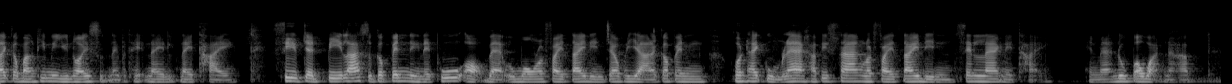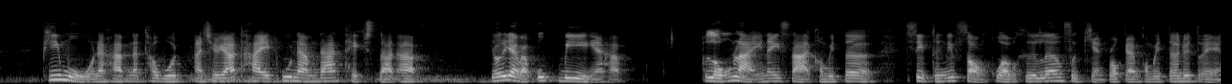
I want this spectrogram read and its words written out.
รัฐกระบังที่มีอยู่น้อยที่สุดในประเทศในในไทย 47 ปีล่าสุดก็เป็นหนึ่งในผู้ออกแบบอุโมงค์รถไฟใต้ดินเจ้าพยา แล้วก็เป็นคนไทยกลุ่มแรกครับที่สร้างรถไฟใต้ดินเส้นแรกในไทย เห็นไหมดูประวัตินะครับ พี่หมูนะครับนัทวุฒิอัจฉริยะไทยผู้นำด้านเทคสตาร์ทอัพยกตัวอย่างแบบอุ๊กบีอย่างเงี้ยครับหลงไหลในศาสตร์คอมพิวเตอร์ 10ถึง12 ขวบคือเริ่มฝึกเขียนโปรแกรมคอมพิวเตอร์ด้วยตัวเอง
